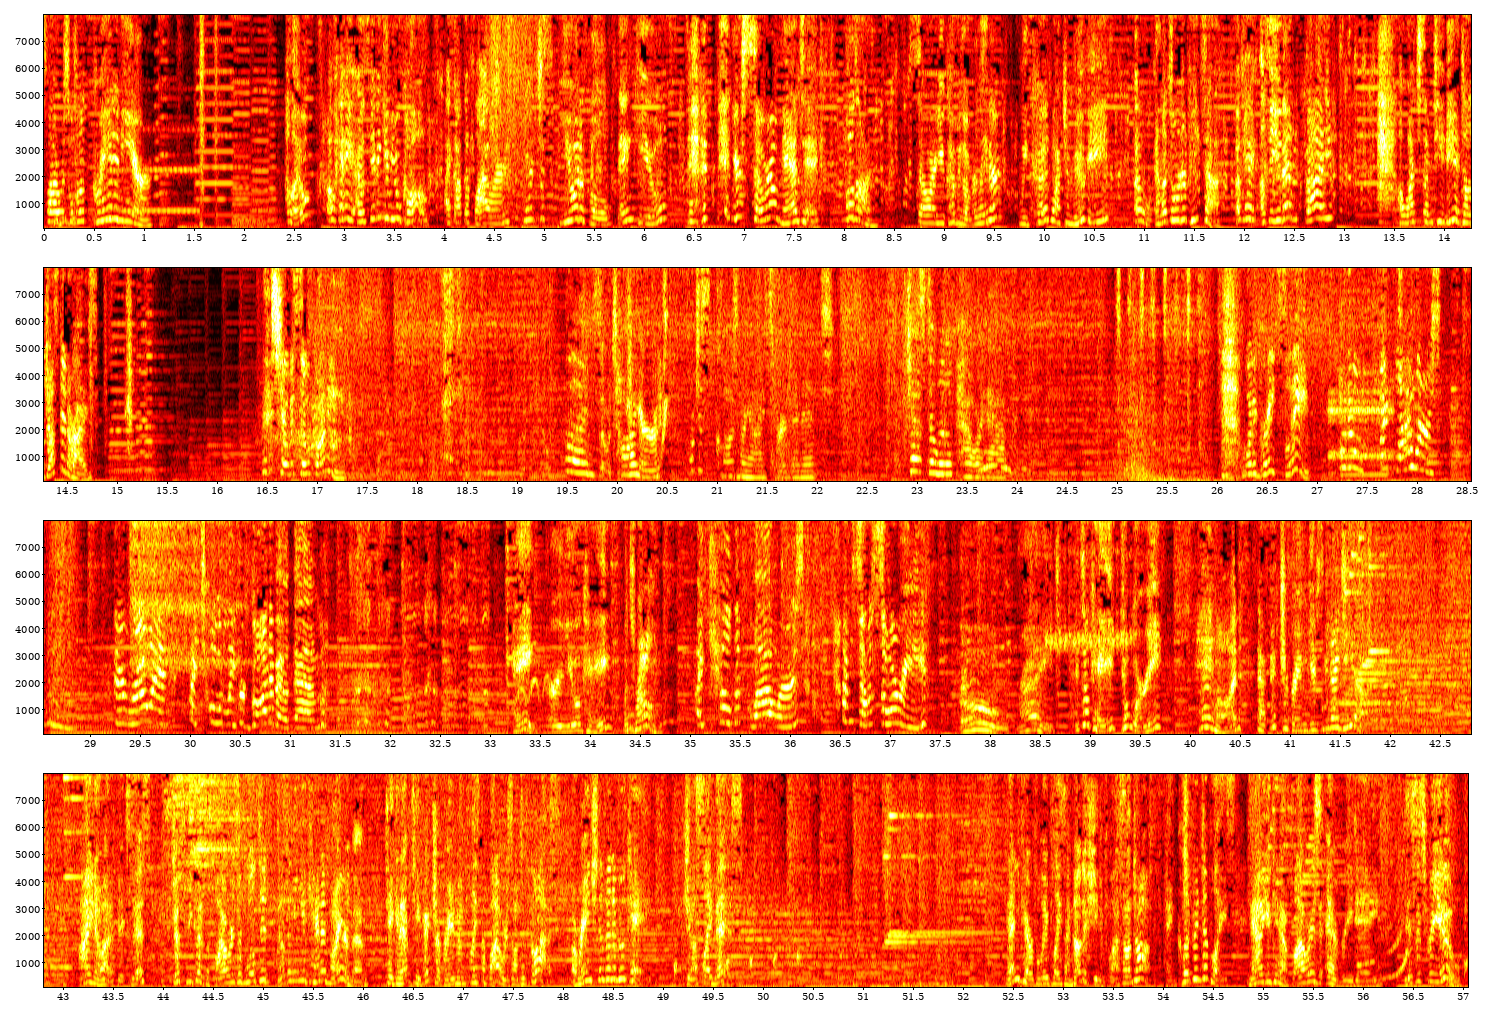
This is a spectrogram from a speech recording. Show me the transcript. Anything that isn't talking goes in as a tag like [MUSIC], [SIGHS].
Flowers will look great in here. Hello? Oh, hey, I was gonna give you a call. I got the flowers. They're just beautiful. Thank you. [LAUGHS] You're so romantic. Hold on. So are you coming over later? We could watch a movie. Oh, and let's order pizza. Okay, I'll see you then. Bye. [SIGHS] I'll watch some TV until Justin arrives. [LAUGHS] This show is so funny. I'm so tired. I'll just close my eyes for a minute. Just a little power nap. [SIGHS] What a great sleep! Oh no, my flowers! Them! Hey, are you okay? What's wrong? I killed the flowers! I'm so sorry! Oh, right. It's okay, don't worry. Hang on, that picture frame gives me an idea. I know how to fix this. Just because the flowers have wilted doesn't mean you can't admire them. Take an empty picture frame and place the flowers onto the glass. Arrange them in a bouquet. Just like this. Then carefully place another sheet of glass on top and clip into place. Now you can have flowers every day. This is for you.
